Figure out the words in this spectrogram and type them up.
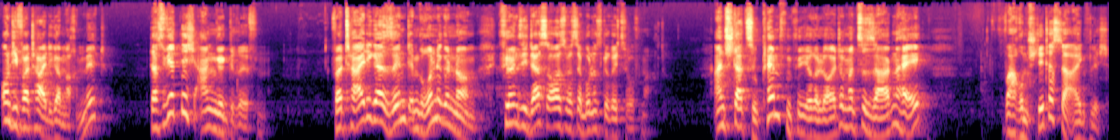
Und die Verteidiger machen mit. Das wird nicht angegriffen. Verteidiger sind im Grunde genommen, führen sie das aus, was der Bundesgerichtshof macht. Anstatt zu kämpfen für ihre Leute und mal zu sagen, hey, Warum steht das da eigentlich?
